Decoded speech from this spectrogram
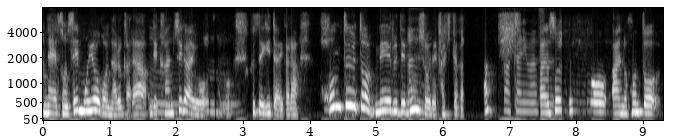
ね、その専門用語になるから、で、うん。勘違いをその防ぎたいから、本当言うとメールで文章で書きたかった。わかります。あのそういうとあの本当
